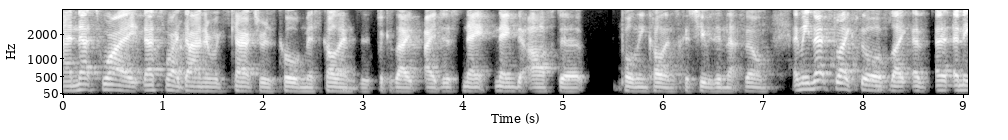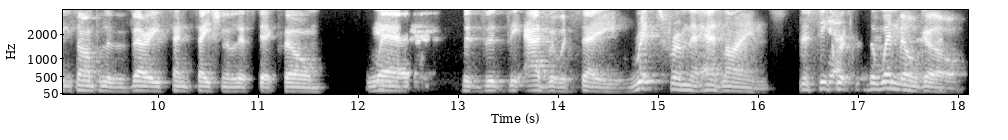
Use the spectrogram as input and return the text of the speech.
And that's why that's why Diana Rigg's character is called Miss Collins, is because I, I just na- named it after Pauline Collins because she was in that film. I mean, that's like sort of like a, a, an example of a very sensationalistic film where the, the, the, advert would say, ripped from the headlines, the secrets of the windmill girl.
